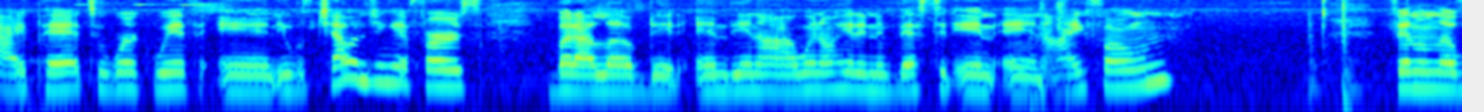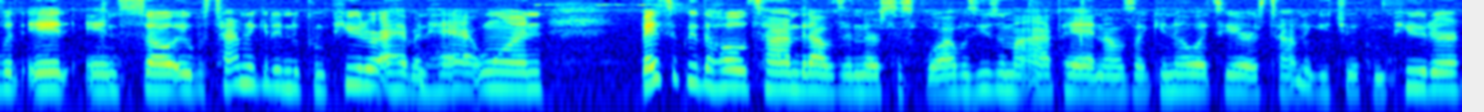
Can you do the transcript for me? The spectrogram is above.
iPad to work with, and it was challenging at first, but I loved it. And then I went ahead and invested in an iPhone, fell in love with it, and so it was time to get a new computer. I haven't had one. Basically, the whole time that I was in nursing school, I was using my iPad, and I was like, you know what, Tierra, it's time to get you a computer.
